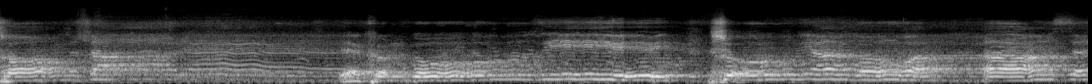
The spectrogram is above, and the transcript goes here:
সংসারে এখন বুঝি সোয়া গোয়া আছে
